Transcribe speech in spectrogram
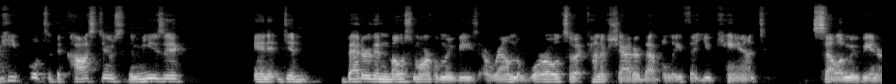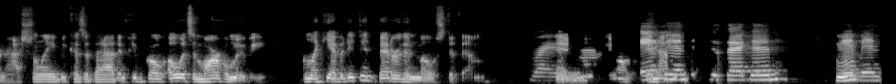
people to the costumes to the music, and it did better than most Marvel movies around the world. So it kind of shattered that belief that you can't sell a movie internationally because of that. And people go, "Oh, it's a Marvel movie." I'm like, "Yeah, but it did better than most of them." Right. And, you know, Ant Man didn't do that good. Hmm? Ant Man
